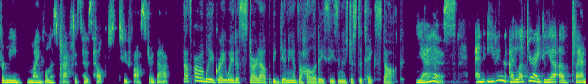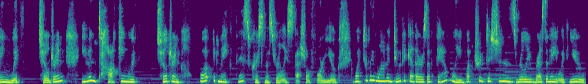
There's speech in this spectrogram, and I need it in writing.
For me, mindfulness practice has helped to foster that. That's probably a great way to start out the beginning of the holiday season is just to take stock. Yes. And even I loved your idea of planning with children, even talking with children what would make this Christmas really special for you? What do we want to do together as a family? What traditions really resonate with you?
